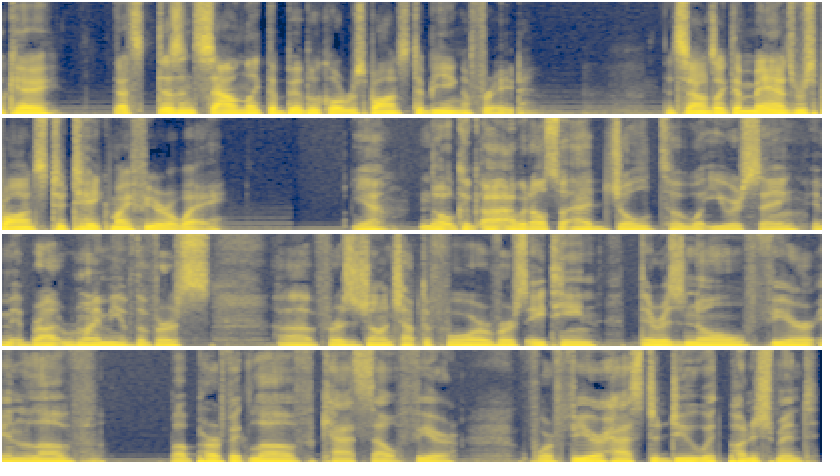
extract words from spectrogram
okay that doesn't sound like the biblical response to being afraid it sounds like the man's response to take my fear away Yeah. No, I would also add Joel to what you were saying. It, brought remind me of the verse, uh, First John chapter four, verse eighteen. There is no fear in love, but perfect love casts out fear, for fear has to do with punishment,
